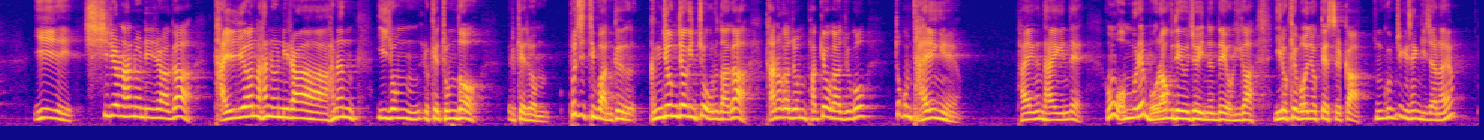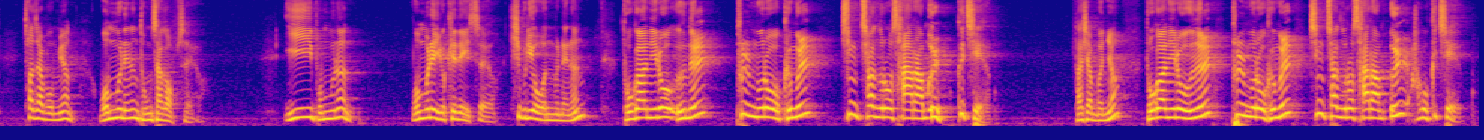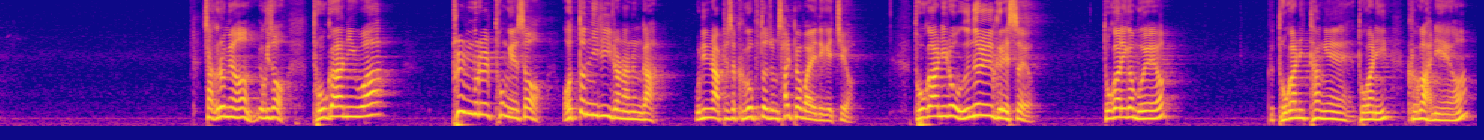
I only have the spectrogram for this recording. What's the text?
이 실현하느니라가 단련하느니라 하는 이 좀 이렇게 좀 더 이렇게 좀 포지티브한 그 긍정적인 쪽으로다가 단어가 좀 바뀌어가지고 조금 다행이에요. 다행은 다행인데 그럼 원문에 뭐라고 되어져 있는데 여기가 이렇게 번역됐을까? 궁금증이 생기잖아요? 찾아보면 원문에는 동사가 없어요. 이 본문은 원문에 이렇게 되어 있어요. 히브리어 원문에는 도가니로 은을, 풀무로 금을, 칭찬으로 사람을 끝이에요. 다시 한번요. 도가니로 은을, 풀무로 금을, 칭찬으로 사람을 하고 끝이에요. 자, 그러면 여기서 도가니와 풀물을 통해서 어떤 일이 일어나는가? 우리는 앞에서 그것부터 좀 살펴봐야 되겠지요. 도가니로 은을 그랬어요. 도가니가 뭐예요? 그 도가니탕의 도가니 그거 아니에요.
